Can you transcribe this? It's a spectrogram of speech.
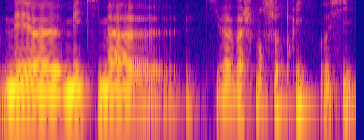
mais, euh, mais qui m'a qui m'a vachement surpris aussi.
